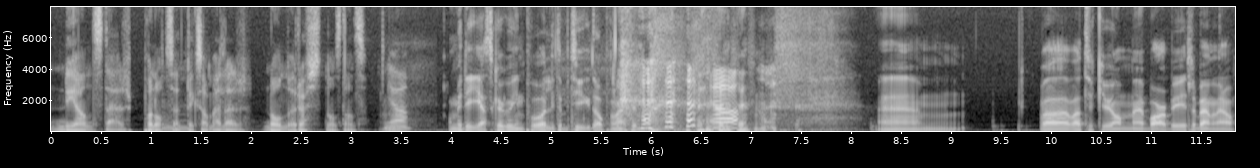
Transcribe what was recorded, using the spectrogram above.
nyans där på något Mm. sätt liksom, eller någon röst någonstans. Ja, Och med det ska jag gå in på lite betyg då på de här filmerna. ja. Ehm, vad, vad tycker du om Barbie till att börja med då?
